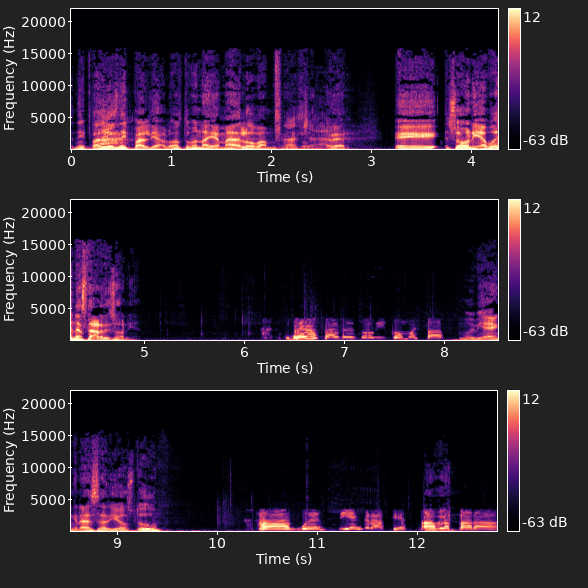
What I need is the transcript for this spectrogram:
ni pa Dios ni para el diablo. Vamos a tomar una llamada, luego vamos. con todo. A ver. Eh, Sonia, buenas tardes, Sonia. Buenas tardes, Doggy. ¿Cómo estás? Muy bien, gracias a Dios. ¿Tú? Ah, pues bien, gracias. Bueno. para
